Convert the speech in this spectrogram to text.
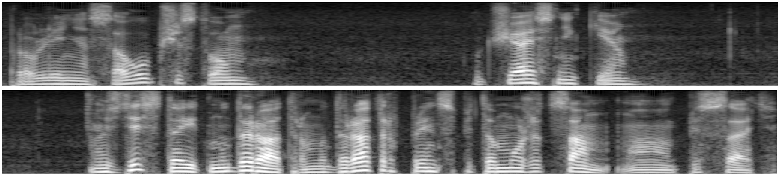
Управление сообществом. Участники. Здесь стоит модератор. Модератор, в принципе-то, может сам а, писать.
